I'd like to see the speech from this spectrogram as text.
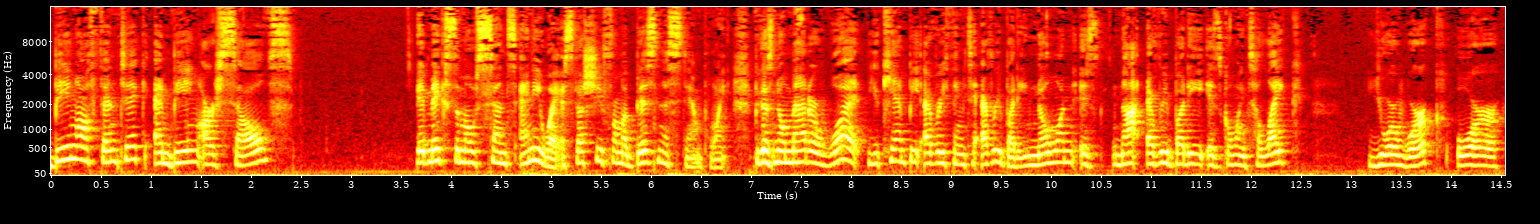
being authentic and being ourselves it makes the most sense anyway, especially from a business standpoint. Because no matter what, you can't be everything to everybody. No one is, not everybody is going to like your work or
